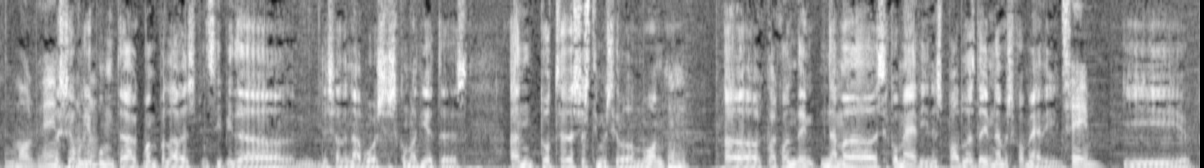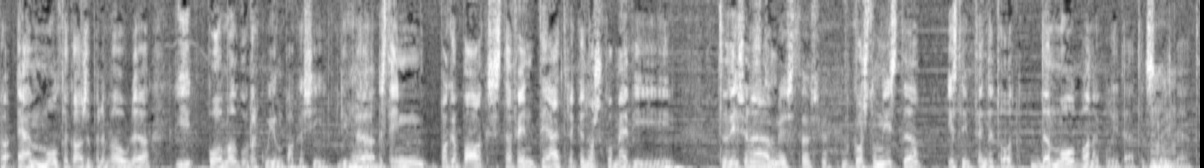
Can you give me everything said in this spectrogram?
qualitat. Molt bé. Això volia Mhm. apuntar, quan parlava al principi de deixar d'anar a les comedietes, en tota l'estimació del món, uh -huh. uh, clar, quan dèiem anem a la comèdia, en els pobles dèiem anem a la comèdia, Sí. i però hi ha molta cosa per veure i ho hem volgut recollir un poc així. Vull dir que Mm. estem, a poc a poc s'està fent teatre que no és comèdia tradicional, Costumista, sí. costumista, i estem fent de tot, de molt bona qualitat, és Mm. veritat.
